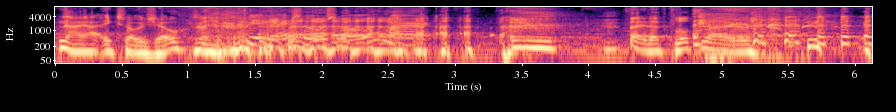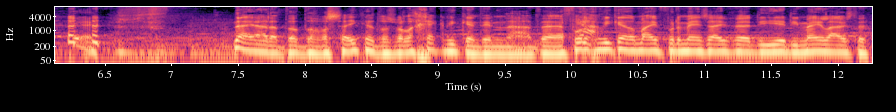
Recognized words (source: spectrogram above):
Nou ja, ik sowieso. Ja, jij sowieso, maar... Nee, dat klopt. Ja. Nou ja, dat, dat, dat was zeker. Het was wel een gek weekend inderdaad. Eh vorig weekend, om even voor de mensen even die, die meeluisteren.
